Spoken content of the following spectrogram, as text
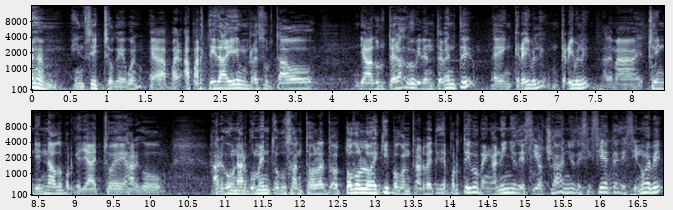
insisto que bueno, a, partir de ahí un resultado ya adulterado, evidentemente, es increíble, increíble. Además, estoy indignado porque ya esto es algo, algo un argumento que usan todos, los equipos contra el Betis Deportivo. Vengan niños, 18 años, 17, 19,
